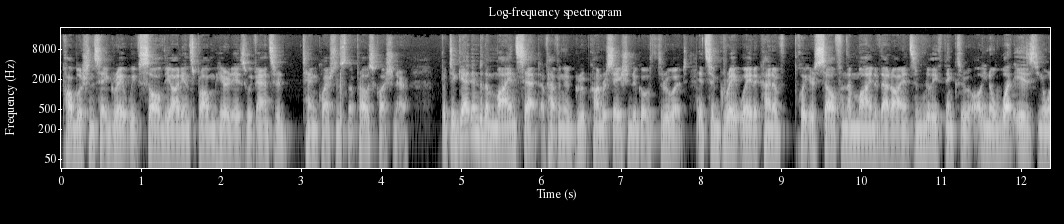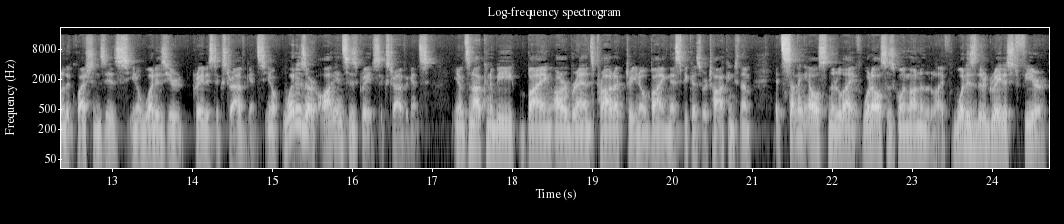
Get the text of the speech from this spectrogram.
publish and say, great, we've solved the audience problem. Here it is. We've answered 10 questions in the Proust questionnaire. But to get into the mindset of having a group conversation to go through it, it's a great way to kind of put yourself in the mind of that audience and really think through, oh, you know, what is, you know, one of the questions is, you know, what is your greatest extravagance? You know, what is our audience's greatest extravagance? You know, it's not going to be buying our brand's product or, you know, buying this because we're talking to them. It's something else in their life. What else is going on in their life? What is their greatest fear?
